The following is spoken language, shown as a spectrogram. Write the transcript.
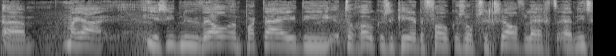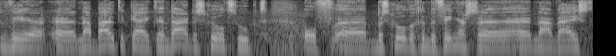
Ehm, maar ja, je ziet nu wel een partij die toch ook eens een keer de focus op zichzelf legt... en niet zozeer uh, naar buiten kijkt en daar de schuld zoekt... of beschuldigende vingers naar wijst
